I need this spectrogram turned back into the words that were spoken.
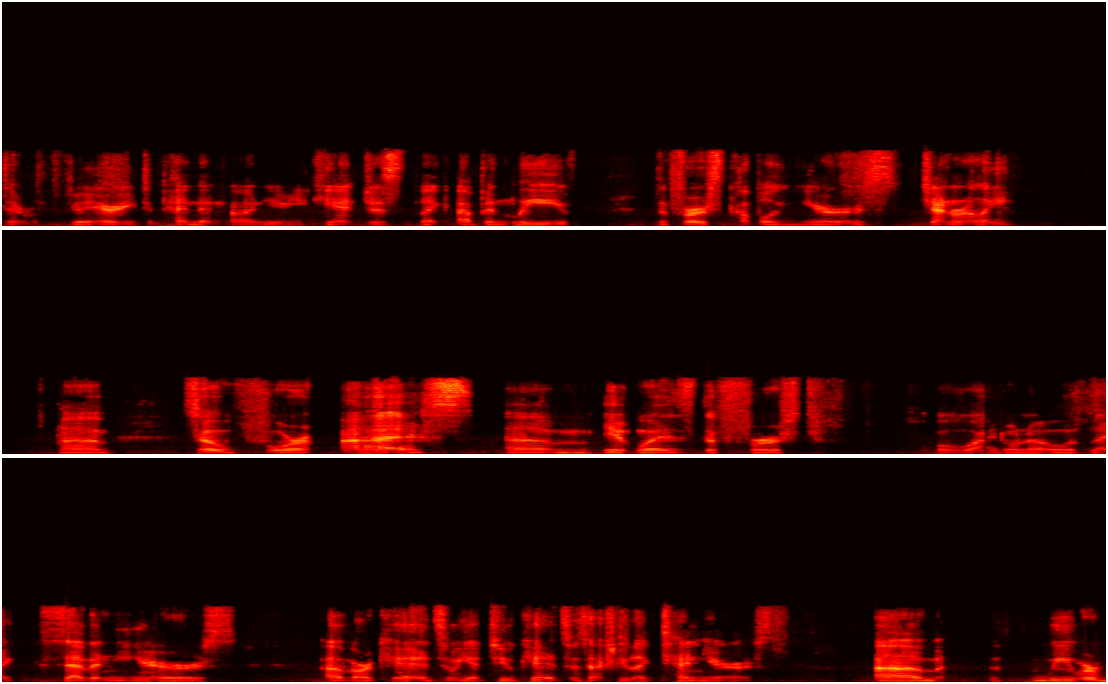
they're very dependent on you. You can't just like up and leave the first couple years generally. Um, so for us, um, it was the first, oh, I don't know, like seven years of our kids. So we had two kids. so it's actually like 10 years. Um, we were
